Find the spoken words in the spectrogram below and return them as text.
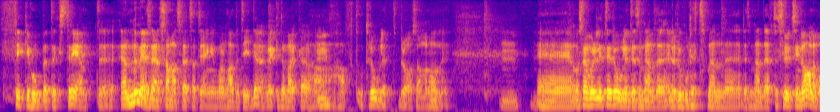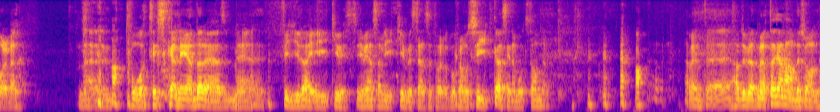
fick ihop ett extremt, eh, ännu mer sammansvetsat gäng än vad de hade tidigare. Vilket de verkar ha haft otroligt bra sammanhållning. Eh, och sen var det lite roligt det som hände, eller roligt, men det som hände efter slutsignalen var det väl. När två tyska ledare med fyra i IQ, gemensam IQ bestämde sig för att gå fram och psyka sina motståndare. Jag vet inte, hade du velat möta Jan Andersson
